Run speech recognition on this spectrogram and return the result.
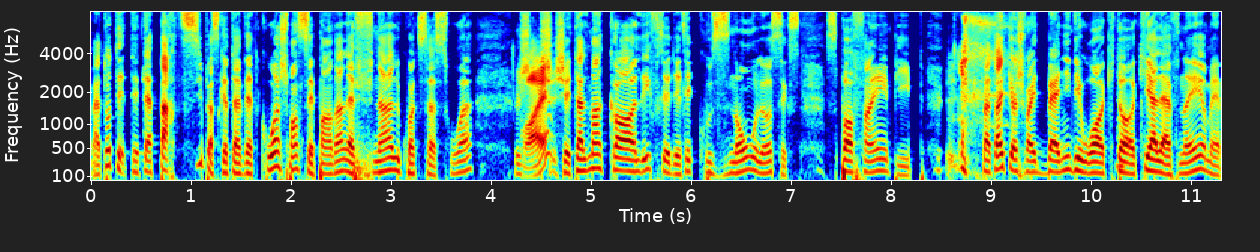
Mais toi, tu étais parti parce que tu avais de quoi? Je pense que c'est pendant la finale ou quoi que ce soit. J'ai tellement calé Frédéric Cousineau, là, c'est c'est pas fin, puis peut-être que je vais être banni des walkie-talkies à l'avenir, mais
